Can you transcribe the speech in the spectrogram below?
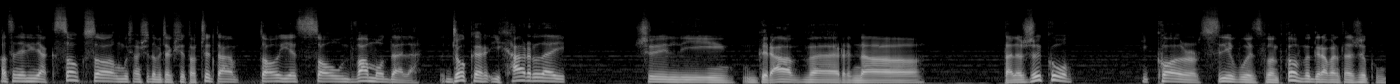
Ocenia linia Xoxo, musiałem się dowiedzieć jak się to czyta, to jest, są dwa modele, Joker i Harley, czyli grawer na talerzyku i kolor sleeve'u jest wyjątkowy, grawer na talerzyku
